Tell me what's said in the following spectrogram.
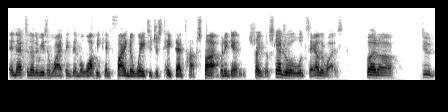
and that's another reason why I think that Milwaukee can find a way to just take that top spot. But again, strength of schedule would say otherwise. But uh, dude,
